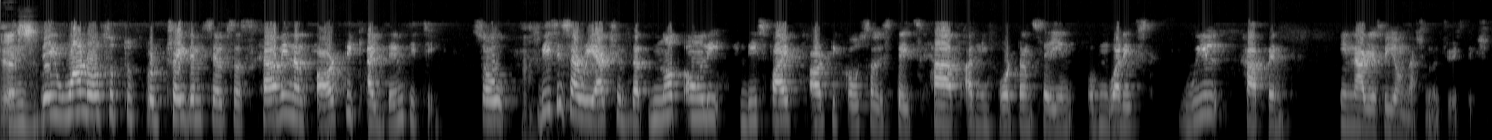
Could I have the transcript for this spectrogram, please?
Yes. And they want also to portray themselves as having an Arctic identity. So mm-hmm. this is a reaction that not only these five Arctic coastal states have an important saying on what is will happen in areas beyond national jurisdiction.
